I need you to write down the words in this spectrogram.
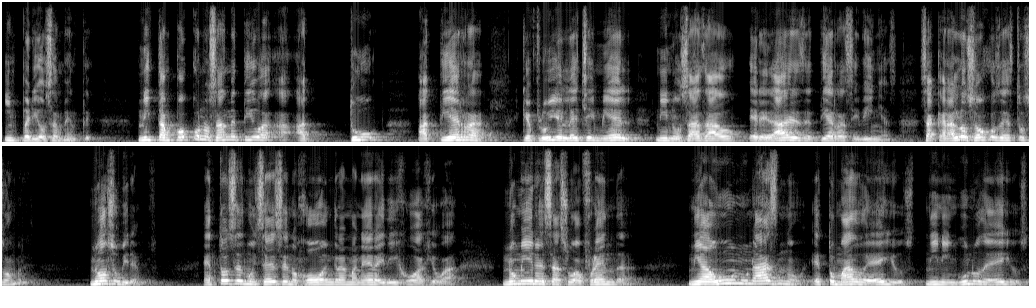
imperiosamente. Ni tampoco nos has metido a, a tú a tierra que fluye leche y miel, ni nos has dado heredades de tierras y viñas. ¿Sacarás los ojos de estos hombres? No subiremos. Entonces Moisés se enojó en gran manera y dijo a Jehová, no mires a su ofrenda, ni aún un asno he tomado de ellos, ni ninguno de ellos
